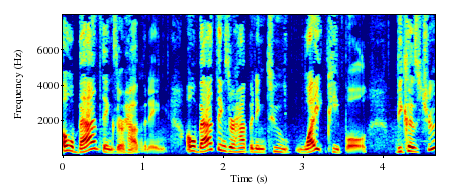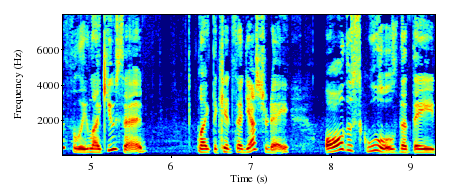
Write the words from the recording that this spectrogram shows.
oh, bad things are happening. Oh, bad things are happening to white people. Because truthfully, like you said, like the kid said yesterday, all the schools that they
